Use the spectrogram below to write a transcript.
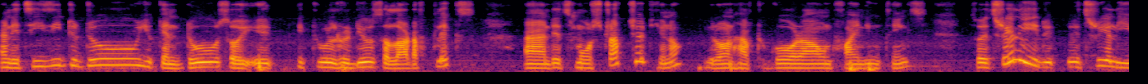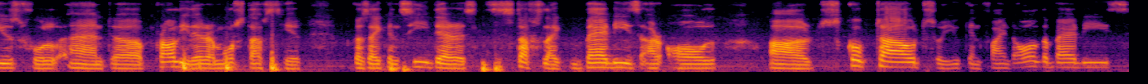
And it's easy to do. You can do so. It, it will reduce a lot of clicks and it's more structured you know. You don't have to go around finding things. So it's really it's really useful and uh, probably there are more stuffs here because i can see there is stuffs like BAdIs are all uh, scoped out so you can find all the BAdIs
